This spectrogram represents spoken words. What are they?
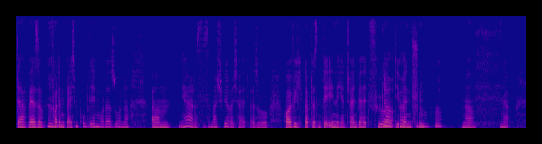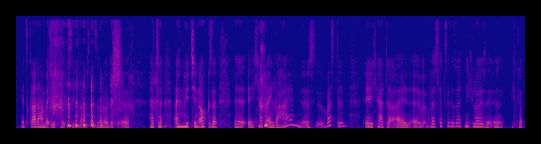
da wäre sie Ja. vor dem gleichen Problem oder so, ne? Ähm, ja, das ist immer schwierig halt. Also häufig, ich glaube, da sind wir ähnlich, entscheiden wir halt für die Menschen. Genau. Ne? Ja. Jetzt gerade haben wir eh Plexiglas. Also neulich äh, hatte ein Mädchen auch gesagt, äh, ich habe ein Geheimnis. Was denn? Ich hatte ein, äh, was hat sie gesagt? Nicht Läuse. Äh, ich glaube,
